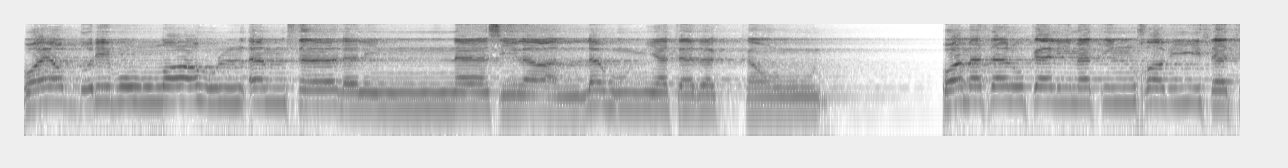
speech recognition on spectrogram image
وَيَضْرِبُ اللَّهُ الْأَمْثَالَ لِلنَّاسِ لَعَلَّهُمْ يَتَذَكَّرُونَ ومثل كلمة خبيثة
